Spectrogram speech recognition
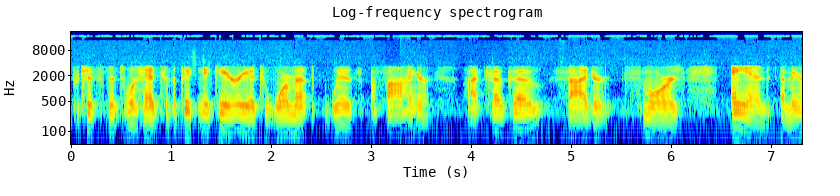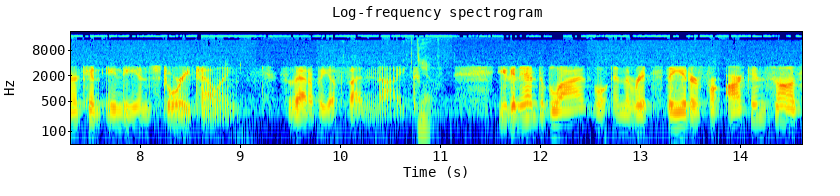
participants will head to the picnic area to warm up with a fire, hot cocoa, cider, s'mores, and American Indian storytelling. So that'll be a fun night. Yeah. You can head to Blytheville and the Ritz Theater for Arkansas's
